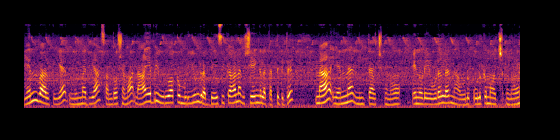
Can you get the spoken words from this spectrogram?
என் வாழ்க்கையை நிம்மதியாக சந்தோஷமாக நான் எப்படி உருவாக்க முடியுங்கிற பேசிக்கான விஷயங்களை கற்றுக்கிட்டு நான் என்ன நீட்டாக வச்சுக்கணும் என்னுடைய உடலை நான் ஒழு ஒழுக்கமாக வச்சுக்கணும்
